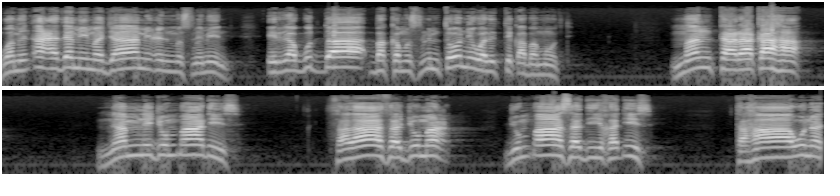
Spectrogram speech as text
ومن أعظم مجامع المسلمين إذا قد بك مسلمتوني والاتقاب موت من تركها نمني جمعة ديس ثلاث جمع جمعة سدي خديس تهاونا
